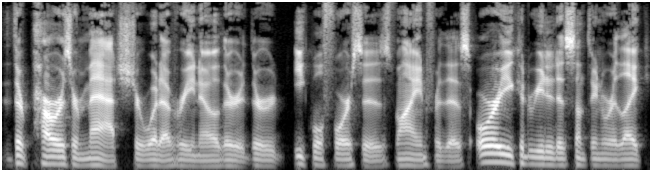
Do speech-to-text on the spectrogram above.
their powers are matched or whatever you know? They're they're equal forces vying for this. Or you could read it as something where like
